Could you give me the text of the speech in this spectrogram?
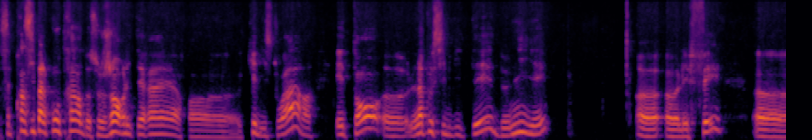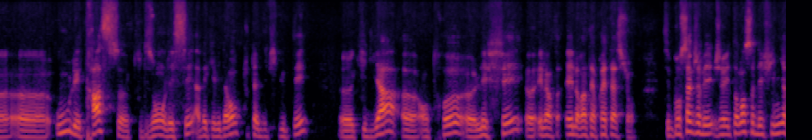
cette principale contrainte de ce genre littéraire euh, qu'est l'histoire étant euh, l'impossibilité de nier les faits ou les traces qu'ils ont laissées, avec évidemment toute la difficulté qu'il y a entre les faits et leur interprétation. C'est pour ça que j'avais tendance à définir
